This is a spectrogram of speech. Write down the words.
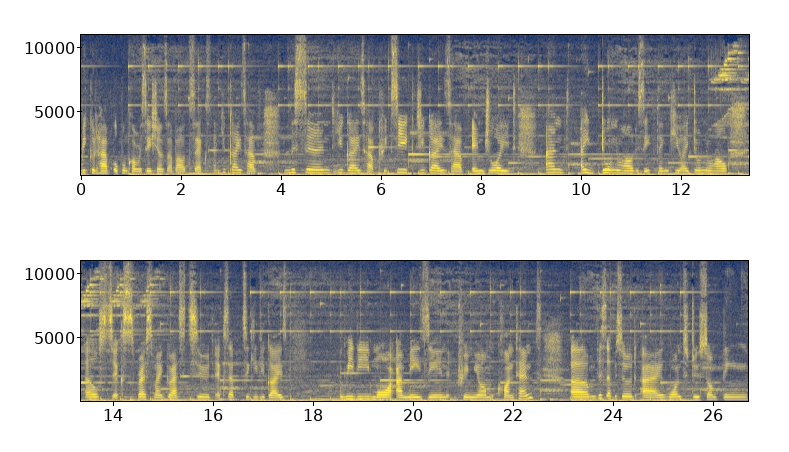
we could have open conversations about sex, and you guys have listened, you guys have critiqued, you guys have enjoyed, and I don't know how to say thank you. I don't know how else to express my gratitude except to give you guys really more amazing premium content. Um, this episode, I want to do something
